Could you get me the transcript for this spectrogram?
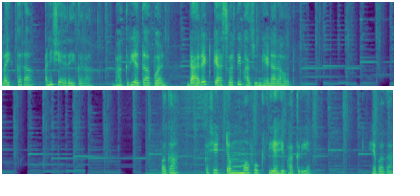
लाईक करा आणि शेअरही करा. भाकरी आता आपण डायरेक्ट गॅसवरती भाजून घेणार आहोत. बघा कशी टम्म फुगती आहे ही भाकरी. हे बघा.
